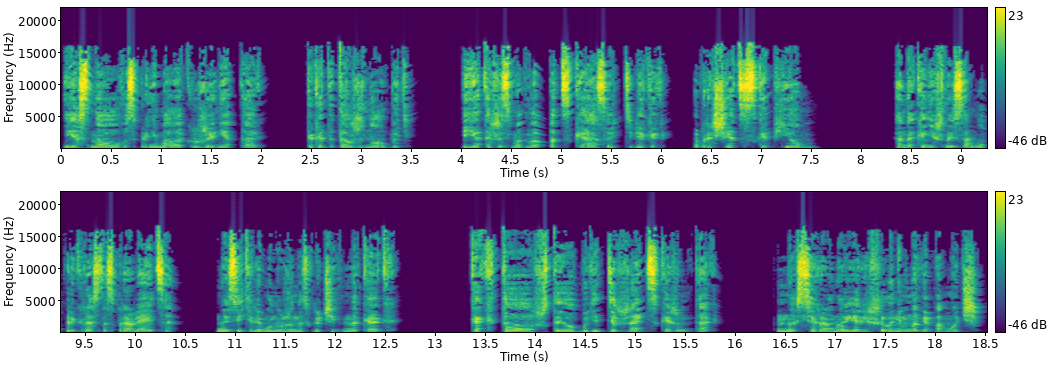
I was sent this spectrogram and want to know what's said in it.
Я снова воспринимала окружение так, как это должно быть, и я даже смогла подсказывать тебе, как обращаться с копьем. Она, конечно, и сама прекрасно справляется. Носитель ему нужен исключительно как... Как то, что его будет держать, скажем так. Но все равно я решила немного помочь.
